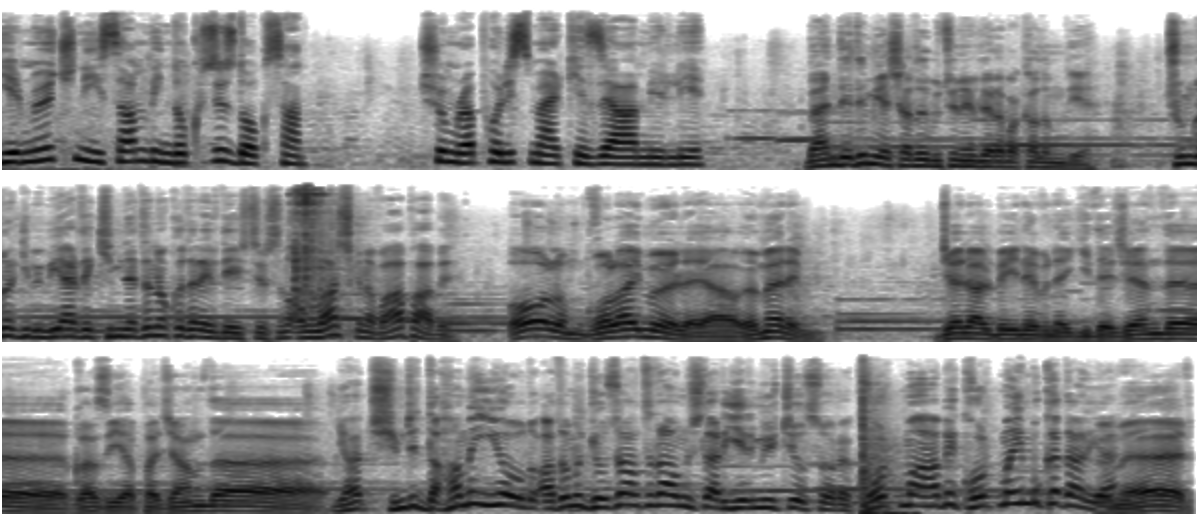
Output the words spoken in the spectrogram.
23 Nisan 1990 Çumra Polis Merkezi Amirliği Ben dedim yaşadığı bütün evlere bakalım diye. Çumra gibi bir yerde kim neden o kadar ev değiştirsin Allah aşkına Vahap abi. Oğlum kolay mı öyle ya Ömer'im? Celal Bey'in evine gideceksin de gazı yapacaksın da. Ya şimdi daha mı iyi oldu? Adamı gözaltına almışlar 23 yıl sonra. Korkma abi korkmayın bu kadar ya. Ömer,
